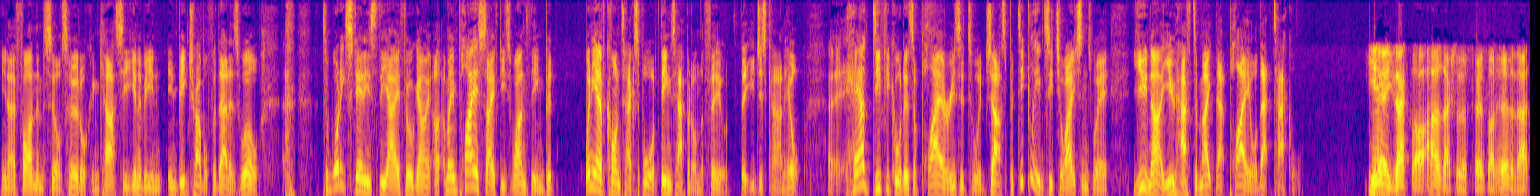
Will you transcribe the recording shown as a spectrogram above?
you know find themselves hurt or concussed, so you're going to be in, in big trouble for that as well. to what extent is the AFL going? I mean, player safety is one thing, but when you have contact sport, things happen on the field that you just can't help. Uh, how difficult as a player is it to adjust, particularly in situations where you know you have to make that play or that tackle? Yeah, exactly. I was actually the first I'd heard of that,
